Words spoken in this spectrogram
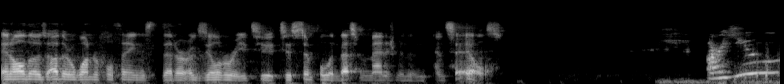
and all those other wonderful things that are auxiliary to, to simple investment management and, and sales. Are you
